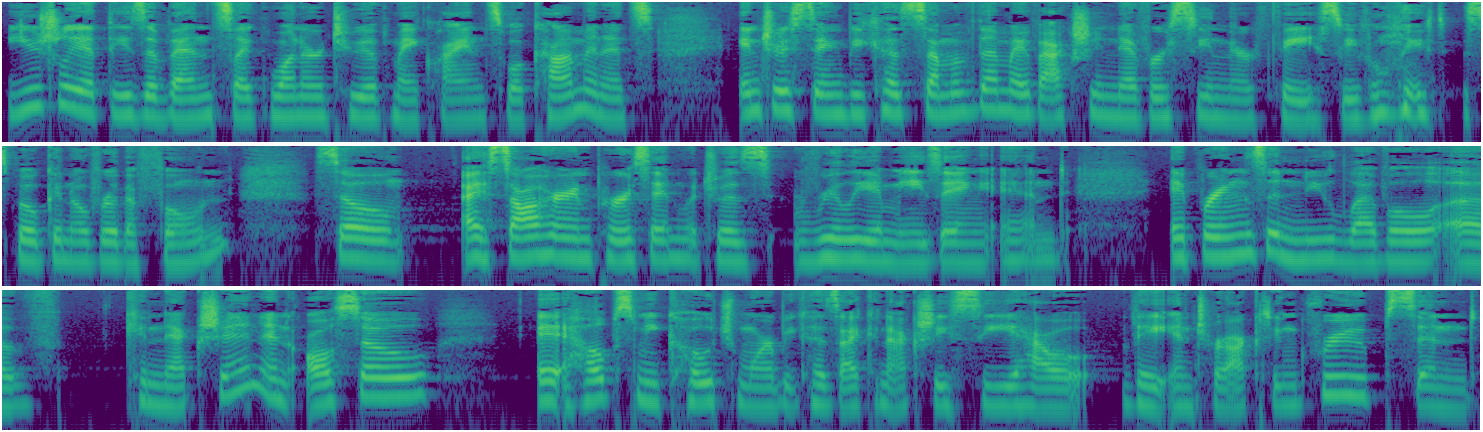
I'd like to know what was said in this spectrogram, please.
Usually at these events, like one or two of my clients will come, and it's interesting because some of them I've actually never seen their face. We've only spoken over the phone. So I saw her in person, which was really amazing. And it brings a new level of connection. And also, it helps me coach more because I can actually see how they interact in groups and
